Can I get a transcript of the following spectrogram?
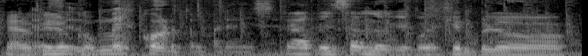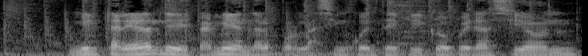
Claro, qué loco. un mes corto para ella. Estaba pensando que, por ejemplo, Mirta Legrand debe también andar por la 50 y pico operación.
